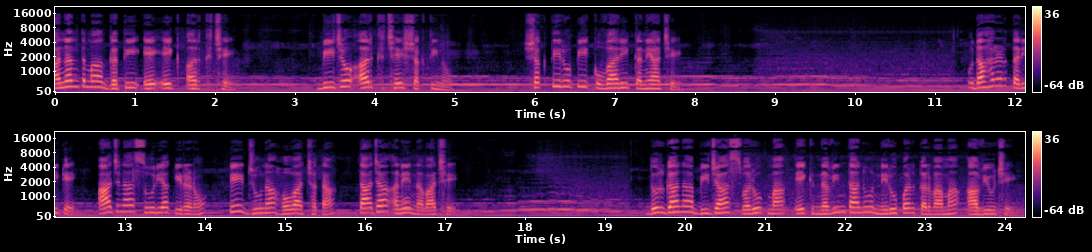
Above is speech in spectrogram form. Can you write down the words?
અનંતમાં ગતિ એ એક અર્થ છે. બીજો અર્થ છે શક્તિનો. શક્તિરૂપી કુંવારી કન્યા છે. ઉદાહરણ તરીકે, આજના સૂર્ય કિરણો તે જૂના હોવા છતાં તાજા અને નવા છે. દુર્ગાના બીજા સ્વરૂપમાં એક નવીનતાનું નિરૂપણ કરવામાં આવ્યું છે.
